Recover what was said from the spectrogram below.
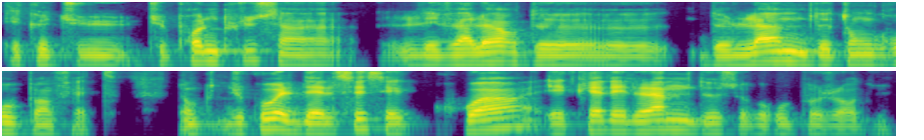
Et que tu, tu prônes plus hein, les valeurs de, de l'âme de ton groupe, en fait. Donc, du coup, LDLC, c'est quoi et quelle est l'âme de ce groupe aujourd'hui?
